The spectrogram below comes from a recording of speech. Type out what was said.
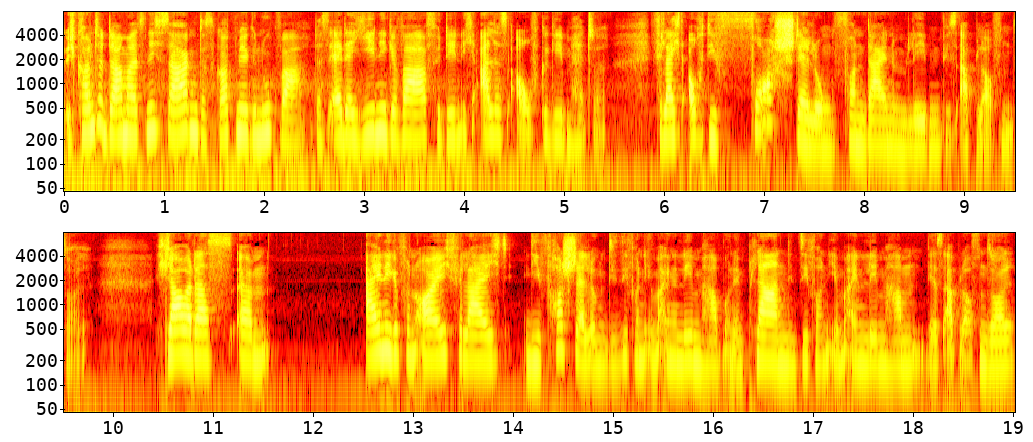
Ich konnte damals nicht sagen, dass Gott mir genug war, dass er derjenige war, für den ich alles aufgegeben hätte. Vielleicht auch die Vorstellung von deinem Leben, wie es ablaufen soll. Ich glaube, dass ähm, einige von euch vielleicht die Vorstellung, die sie von ihrem eigenen Leben haben und den Plan, den sie von ihrem eigenen Leben haben, wie es ablaufen soll,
